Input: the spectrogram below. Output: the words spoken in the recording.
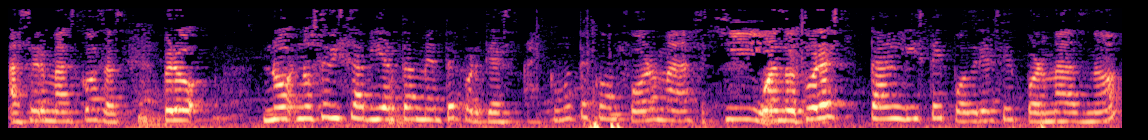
hacer más cosas. Pero no, no se dice abiertamente porque es, ay, ¿cómo te conformas? Sí, Cuando tú eres tan lista y podrías ir por más, ¿no?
